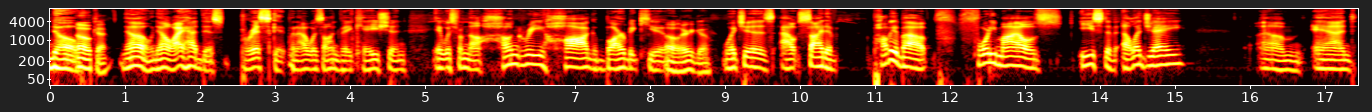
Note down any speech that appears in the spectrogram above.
No, Oh, okay. no, no. I had this brisket when I was on vacation. It was from the Hungry Hog Barbecue, Oh, there you go. which is outside of probably about 40 miles east of Ellijay. Um, and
